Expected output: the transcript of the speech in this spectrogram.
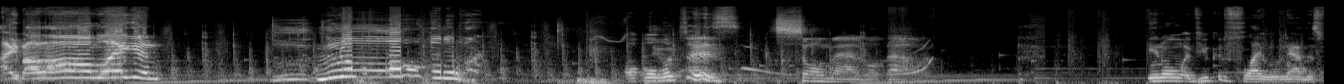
I'm, I'm lagging! no! Oh, well, what's this? So mad about that one. You know, if you could fly, we wouldn't have this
